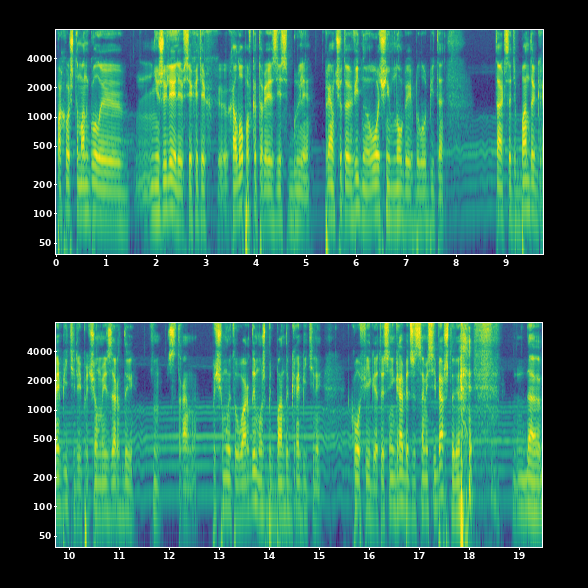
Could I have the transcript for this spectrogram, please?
Похоже, что монголы не жалели всех этих э, холопов, которые здесь были. Прям что-то видно, очень много их было убито. Так, кстати, банда грабителей, причем из Орды. Хм, странно. Почему это у Орды может быть банда грабителей? Какого фига? То есть они грабят же сами себя, что ли? Да,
